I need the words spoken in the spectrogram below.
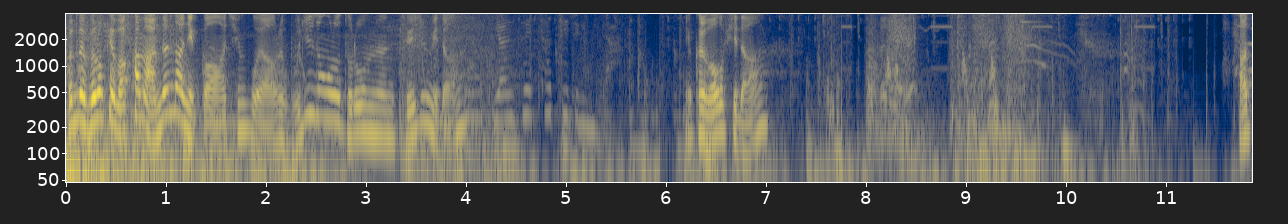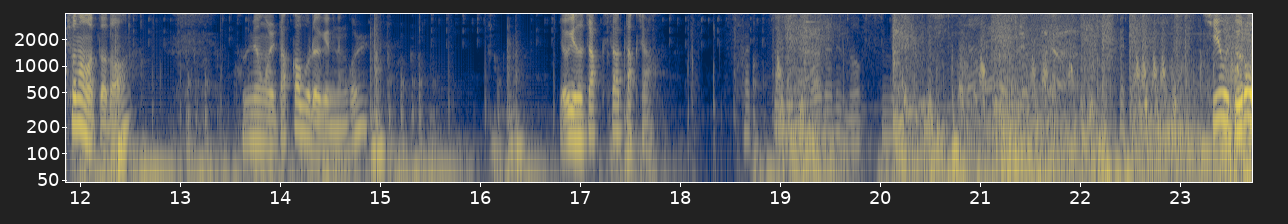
근데 그렇게 막 하면 안 된다니까 친구야. 그래 무지성으로 들어오면 돼줍니다. 연쇄 처치 중입니다. 이걸 먹읍시다. 4초 남았다 나한 명을 닦아버려야겠는걸? 여기서 짝, 짝, 닦자. 사적인 원한은 없으면 치유 드론.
